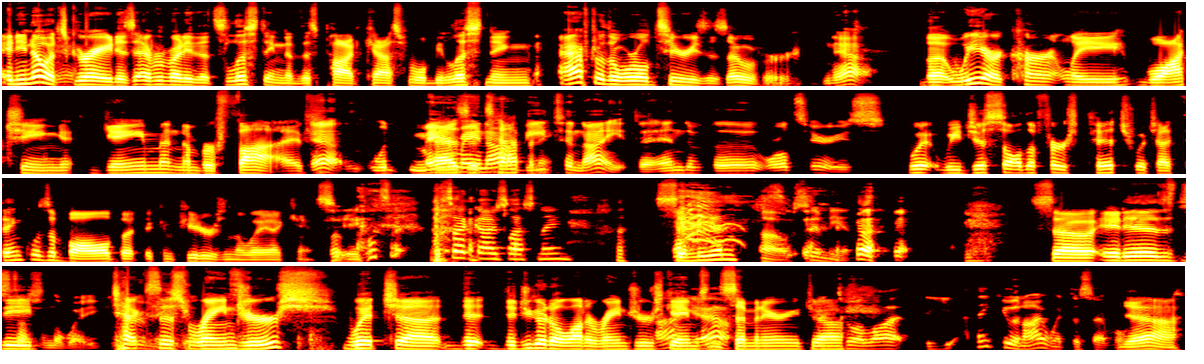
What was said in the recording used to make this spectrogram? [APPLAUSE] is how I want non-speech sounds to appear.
And you know what's great is everybody that's listening to this podcast will be listening after the World Series is over. Yeah, But we are currently watching game number five. yeah. Would, may or may not happening. be tonight, the end of the World Series. We, we just saw the first pitch, which I think was a ball, but the computer's in the way. I can't see. What's that, what's that [LAUGHS] guy's last name? Semien. [LAUGHS] Oh, Semien. [LAUGHS] So it is the the. Texas. Rangers. Which uh, did did you go to a lot of Rangers Ah, games yeah. in seminary, Went Josh? to a lot. I think you and I went to several. Yeah.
